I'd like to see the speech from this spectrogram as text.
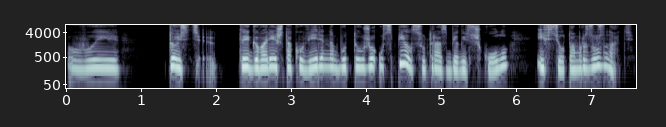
Вы... То есть э, ты говоришь так уверенно, будто уже успел с утра сбегать в школу и все там разузнать?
